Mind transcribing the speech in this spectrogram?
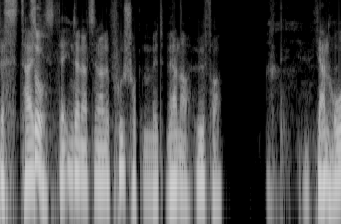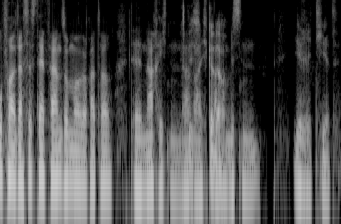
Das Teil so. ist der internationale Frühschoppen mit Werner Höfer. Jan Hofer, das ist der Fernsehmoderator der Nachrichten. Da war ich genau. ein bisschen irritiert.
